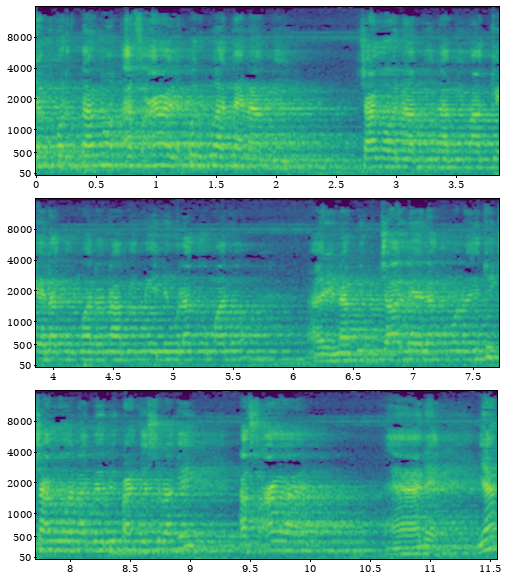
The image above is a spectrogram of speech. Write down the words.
Yang pertama af'al perbuatan Nabi. Cara Nabi Nabi makan lagu mana Nabi minum lagu mana. Ha, dia, Nabi berjalan lagu mana itu cara Nabi dipanggil sebagai af'al. Ha, Yang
